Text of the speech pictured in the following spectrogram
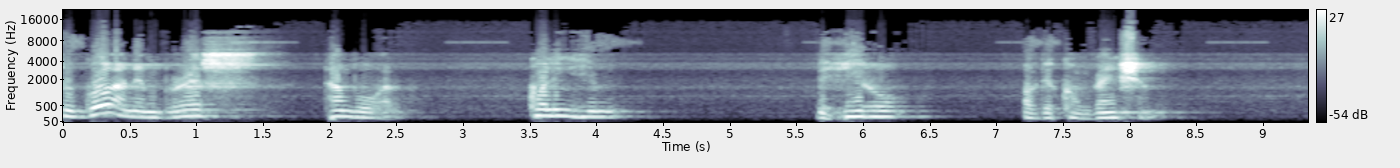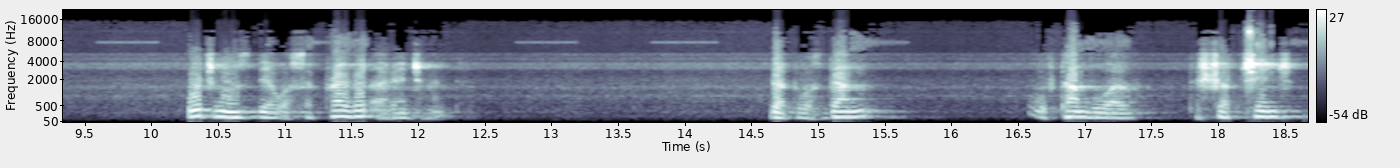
to go and embrace Tambuwal calling him the hero of the convention, which means there was a private arrangement that was done with Tambuwal to shortchange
